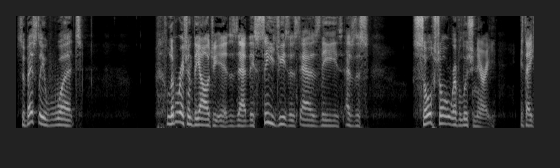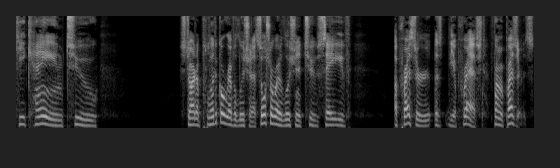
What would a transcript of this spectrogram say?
So basically, what liberation theology is, that they see Jesus as these as this social revolutionary. Is that he came to start a political revolution, a social revolution to save oppressor uh, the oppressed from oppressors.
